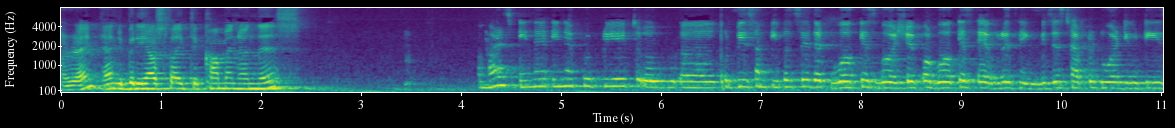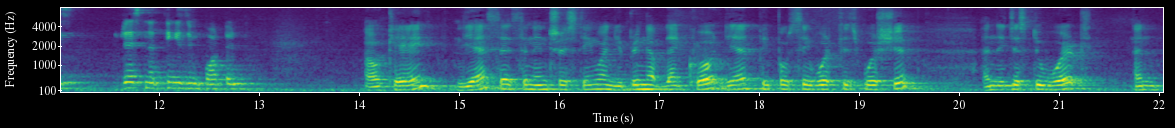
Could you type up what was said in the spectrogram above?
All right. Anybody else like to comment on this? Maharaj, inappropriate uh, uh, could be some people say that work is worship or work is everything. We just have to do our duties. Rest, nothing is important. Okay, yes, that's an interesting one. You bring up that quote, yeah, people say work is worship, and they just do work, and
